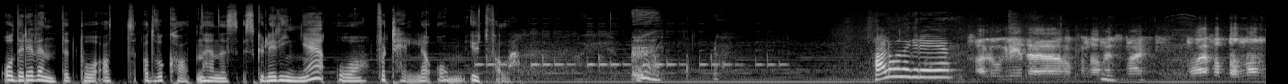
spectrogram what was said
og dere ventet på at advokaten hennes skulle ringe og fortelle om utfallet. Hallo, det er Gry. Hallo, Gry. Det er Håkon Danielsen her. Nå har jeg fått dommen.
